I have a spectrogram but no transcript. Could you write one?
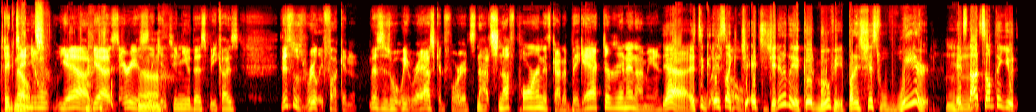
Take continue. notes. Yeah. Yeah. Seriously, Yeah. continue this because this was really fucking. This is what we were asking for. It's not snuff porn. It's got a big actor in it. I mean, Yeah, it's a, it's like go. ge- it's genuinely a good movie, but it's just weird. It's mhm. not something you would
